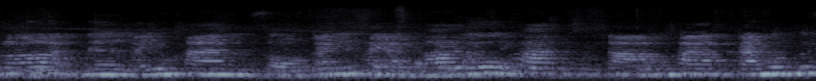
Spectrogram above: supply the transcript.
คลอดหนึ่งอายุคันสองการยืดขยายของมดลูกสามค่ะการเพิ่มขึ้น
